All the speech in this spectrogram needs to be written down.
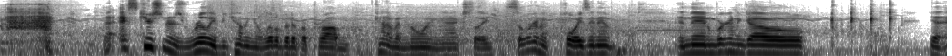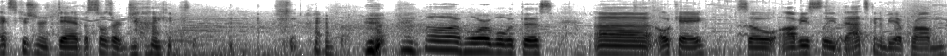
Ah, that Executioner is really becoming a little bit of a problem. Kind of annoying, actually. So we're going to poison him. And then we're going to go yeah, the Executioner's dead, but souls are Giant. oh, I'm horrible with this. Uh, okay. So, obviously, that's going to be a problem.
